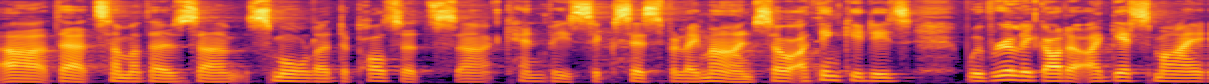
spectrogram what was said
uh, that some of those smaller deposits uh, can be successfully mined. So I think it is we've really got to. I guess my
